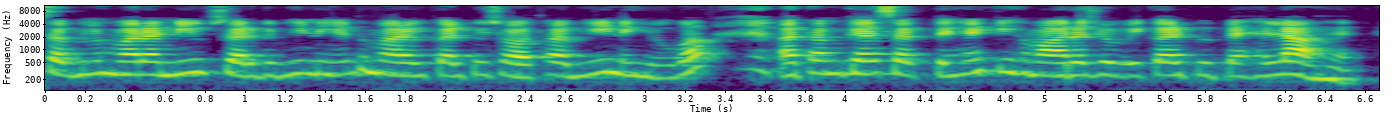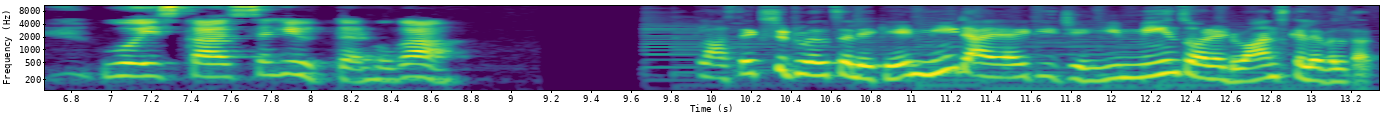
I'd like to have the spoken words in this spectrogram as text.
शब्द में हमारा नी उपसर्ग भी नहीं है तो हमारा विकल्प चौथा भी नहीं होगा। अतः हम कह सकते हैं कि हमारा जो विकल्प पहला है, वो इसका सही उत्तर होगा। क्लास सिक्स से लेके NEET I I T JEE mains और एडवांस के लेवल तक।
